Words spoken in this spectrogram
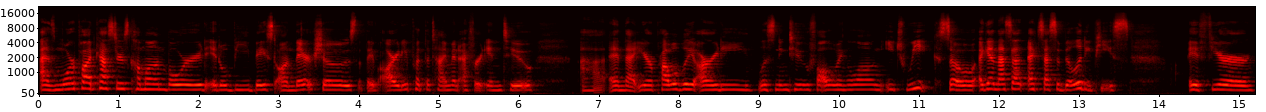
As more podcasters come on board, it'll be based on their shows that they've already put the time and effort into, uh, and that you're probably already listening to, following along each week. So again, that's that accessibility piece. If you're,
